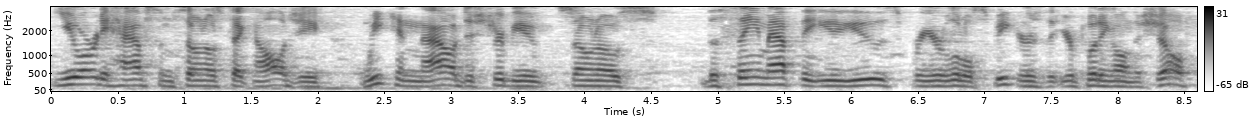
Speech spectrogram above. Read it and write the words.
you already have some Sonos technology. We can now distribute Sonos the same app that you use for your little speakers that you're putting on the shelf,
